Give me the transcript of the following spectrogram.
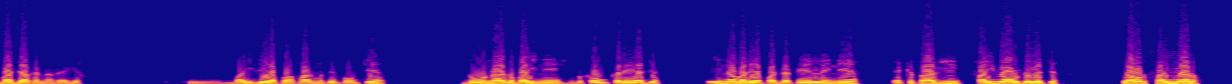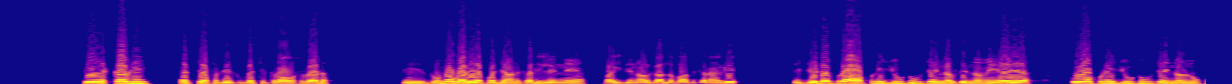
ਬਾਜਾਖਾਨਾ ਰਹਿ ਗਿਆ। ਤੇ ਬਾਈ ਦੇ ਆਪਾਂ ਫਾਰਮ ਤੇ ਪਹੁੰਚੇ ਆ। ਦੋ ਨਾਗ ਬਾਈ ਨੇ ਬਕਾਊ ਕਰੇ ਅੱਜ। ਇਹਨਾਂ ਬਾਰੇ ਆਪਾਂ ਡਿਟੇਲ ਲੈਨੇ ਆ ਇੱਕ ਤਾਂ ਆ ਗਈ ਸਾਈਵਾਲ ਦੇ ਵਿੱਚ ਪਿਓਰ ਸਾਈਵਾਲ ਤੇ ਇੱਕ ਆ ਗਈ ਐਚਐਫ ਦੇ ਵਿੱਚ ਕ੍ਰਾਸ ਵੈਡ ਤੇ ਦੋਨਾਂ ਬਾਰੇ ਆਪਾਂ ਜਾਣਕਾਰੀ ਲੈਨੇ ਆ ਬਾਈ ਦੇ ਨਾਲ ਗੱਲਬਾਤ ਕਰਾਂਗੇ। ਤੇ ਜਿਹੜੇ ਭਰਾ ਆਪਣੇ YouTube ਚੈਨਲ ਤੇ ਨਵੇਂ ਆਏ ਆ, ਉਹ ਆਪਣੇ YouTube ਚੈਨਲ ਨੂੰ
